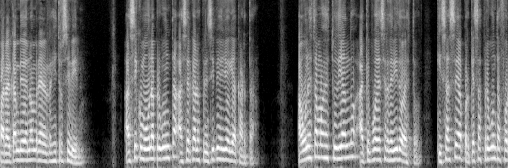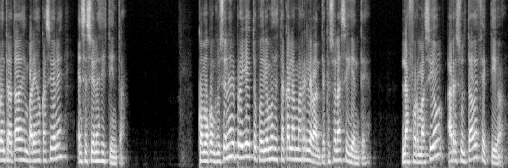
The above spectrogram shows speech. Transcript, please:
para el cambio de nombre en el registro civil? Así como una pregunta acerca de los principios de Yogyakarta. Aún estamos estudiando a qué puede ser debido esto. Quizás sea porque esas preguntas fueron tratadas en varias ocasiones en sesiones distintas. Como conclusiones del proyecto podríamos destacar las más relevantes, que son las siguientes. La formación ha resultado efectiva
